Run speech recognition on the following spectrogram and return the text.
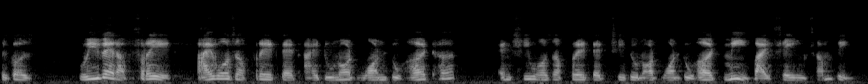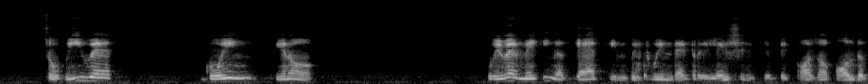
because we were afraid. I was afraid that I do not want to hurt her, and she was afraid that she do not want to hurt me by saying something. So we were going, you know, we were making a gap in between that relationship because of all the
